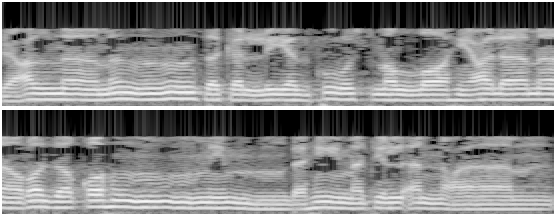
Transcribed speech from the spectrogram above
جَعَلْنَا مَنسَكًا لِيَذْكُرُوا اسْمَ اللَّهِ عَلَى مَا رَزَقَهُم مِّن بَهِيمَةِ الْأَنْعَامِ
